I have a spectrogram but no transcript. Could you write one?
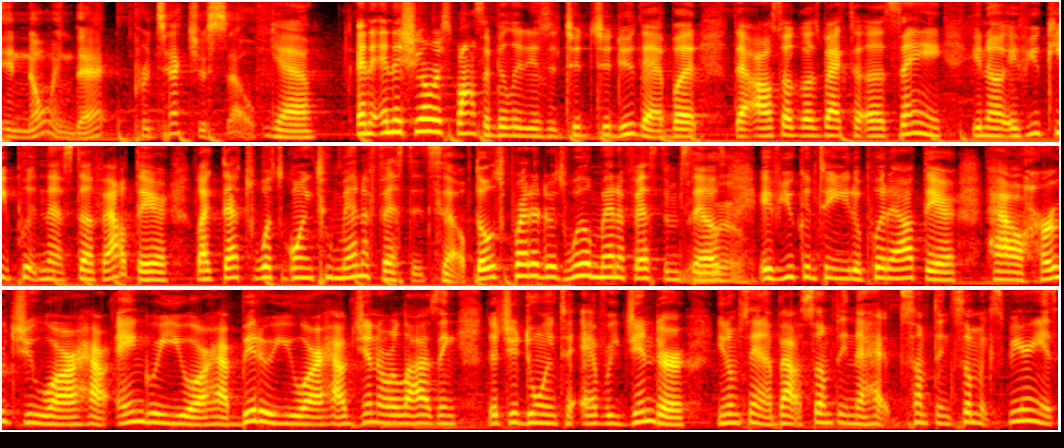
In knowing that, protect yourself. Yeah. And, and it's your responsibility to, to, to do that. But that also goes back to us saying, you know, if you keep putting that stuff out there, like that's what's going to manifest itself. Those predators will manifest themselves will. if you continue to put out there how hurt you are, how angry you are, how bitter you are, how generalizing that you're doing to every gender, you know what I'm saying, about something that had something, some experience.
